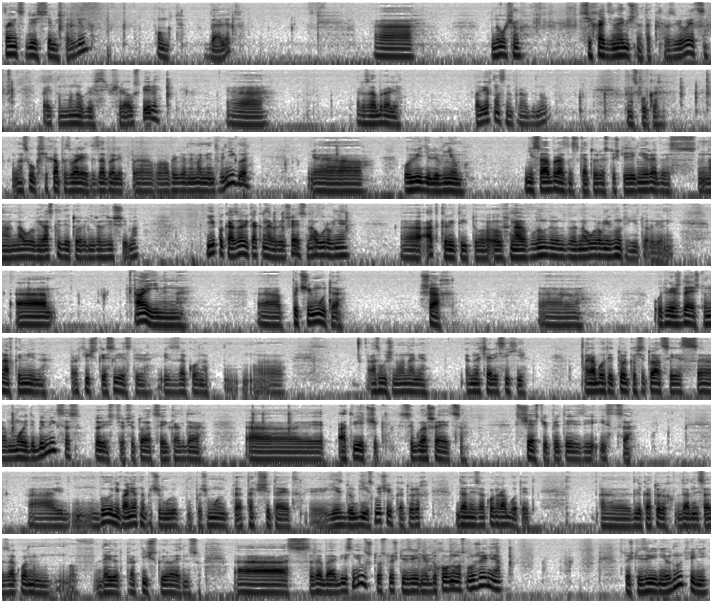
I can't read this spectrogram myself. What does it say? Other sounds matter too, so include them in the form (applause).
Страница 271, пункт Далит. А, ну, в общем, сиха динамично так развивается, поэтому многое вчера успели. А, разобрали поверхностно, правда, ну, насколько, насколько сиха позволяет, разобрали в определенный момент в Нигла, а, увидели в нем несообразность, которая с точки зрения Рэба на, на уровне раскрытой Торы неразрешима, и показали, как она разрешается на уровне э, открытой Торы, э, на, на уровне внутренней Торы, вернее. А, а именно, э, почему-то Шах э, утверждает, что навка мина практическое следствие из закона, э, озвученного нами в начале стихи, работает только в ситуации с э, мой миксес, то есть в ситуации, когда э, ответчик соглашается с частью претензий истца. Э, было непонятно, почему, почему он так считает. Есть другие случаи, в которых данный закон работает, э, для которых данный закон дает практическую разницу. А Рэбе объяснил, что с точки зрения духовного служения – с точки зрения внутренней,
